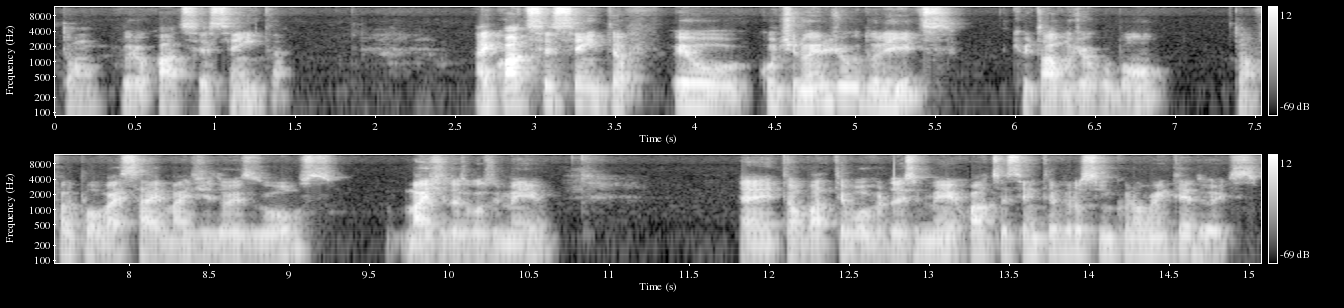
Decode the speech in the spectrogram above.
então virou 4,60. Aí 4,60 eu continuei no jogo do Leeds, que estava um jogo bom. Então eu falei, pô, vai sair mais de dois gols, mais de dois gols e meio. É, então bateu over 2,5, 4,60 virou 5,92.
